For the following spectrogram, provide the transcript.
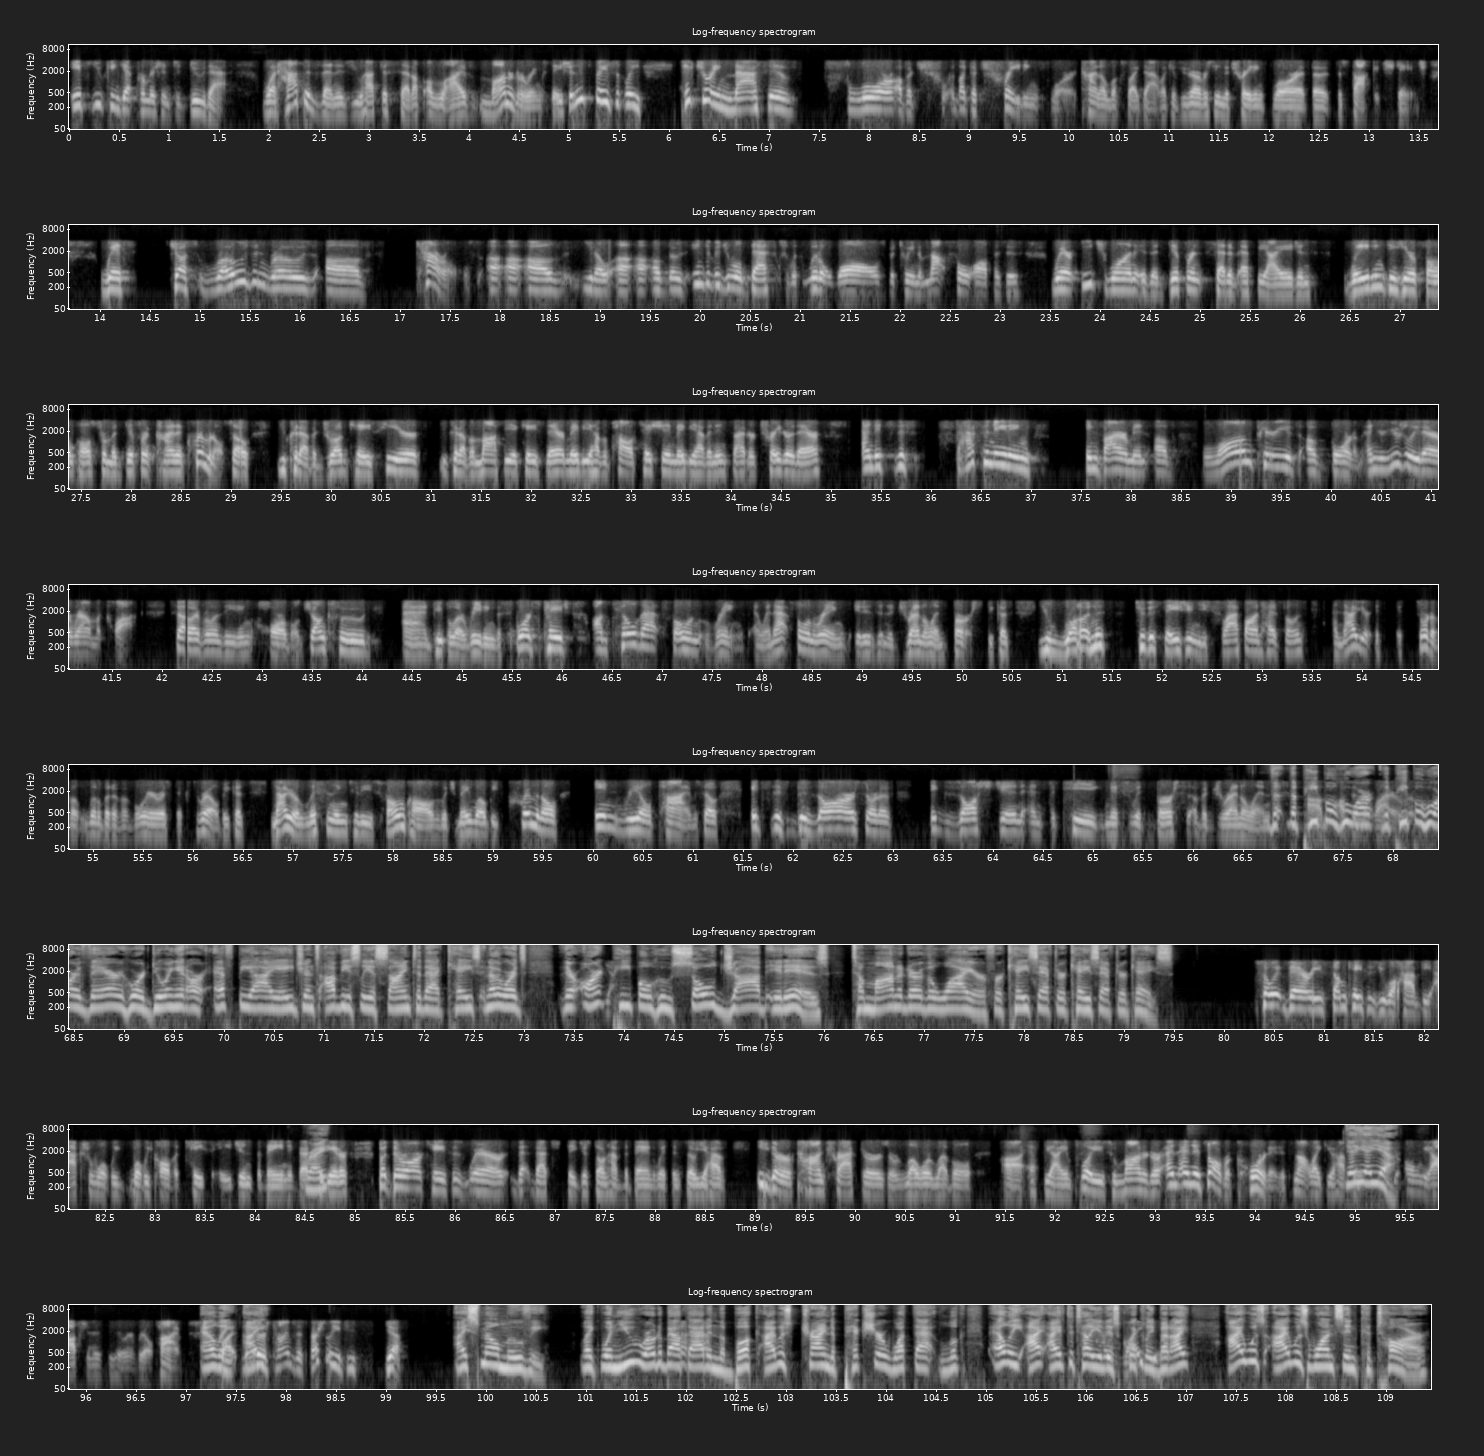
if you can get permission to do that, what happens then is you have to set up a live monitoring station. It's basically picture a massive floor of a tr- like a trading floor. It kind of looks like that. Like if you've ever seen the trading floor at the, the stock exchange, with just rows and rows of carrels uh, uh of you know uh, uh, of those individual desks with little walls between them, not full offices, where each one is a different set of FBI agents waiting to hear phone calls from a different kind of criminal. So you could have a drug case here, you could have a mafia case there, maybe you have a politician, maybe you have an insider trader there, and it's this fascinating environment of long periods of boredom, and you're usually there around the clock. So everyone's eating horrible junk food, and people are reading the sports page until that phone rings. And when that phone rings, it is an adrenaline burst because you run to the station, you slap on headphones, and now you're it's, it's sort of a little bit of a voyeuristic thrill because now you're listening to these phone calls, which may well be criminal in real time. So it's this bizarre sort of exhaustion and fatigue mixed with bursts of adrenaline. The, the people um, who are the, the people room. who are there who are doing it are FBI agents, obviously assigned to that case. In other words, there aren't yeah. people whose sole job it is to monitor the wire for case after case after case. So it varies. Some cases you will have the actual what we what we call the case agent, the main investigator. Right. But there are cases where that, that's they just don't have the bandwidth, and so you have either contractors or lower level uh, FBI employees who monitor, and, and it's all recorded. It's not like you have yeah, to, yeah, yeah. Your only option is to hear it in real time. Elie, but I, there's times, especially if you, yeah. I smell movie. Like when you wrote about that in the book, I was trying to picture what that look. Elie, I, I have to tell you this quickly, but I, I was, I was once in Qatar.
